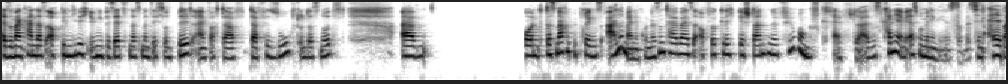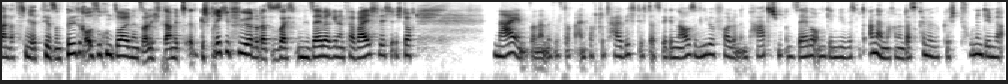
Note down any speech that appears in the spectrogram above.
also man kann das auch beliebig irgendwie besetzen, dass man sich so ein Bild einfach da, dafür sucht und das nutzt. Ähm, und das machen übrigens alle meine Kunden. Das sind teilweise auch wirklich gestandene Führungskräfte. Also es kann ja im ersten Moment denken, das ist so ein bisschen albern, dass ich mir jetzt hier so ein Bild raussuchen soll, dann soll ich damit äh, Gespräche führen oder so soll ich mit mir selber reden, dann verweichliche ich doch. Nein, sondern es ist doch einfach total wichtig, dass wir genauso liebevoll und empathisch mit uns selber umgehen, wie wir es mit anderen machen. Und das können wir wirklich tun, indem wir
